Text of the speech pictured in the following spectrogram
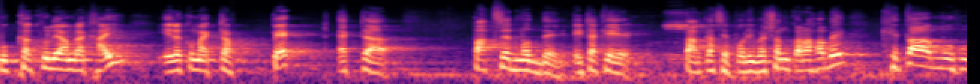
মুখা খুলে আমরা খাই, এরকম একটা প্যাকড একটা পাত্রের মধ্যে এটাকে তার কাছে পরিবেশন করা হবে। খেতা মুহু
